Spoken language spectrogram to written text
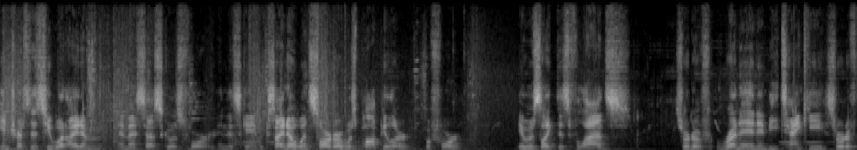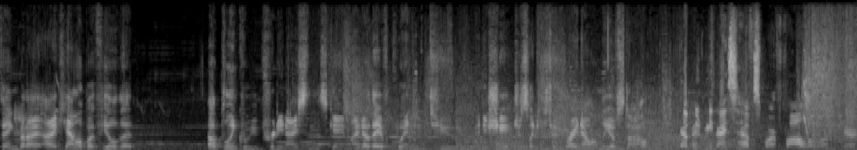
Interested to see what item MSS goes for in this game because I know when Slardar was popular before, it was like this Vlad's sort of run in and be tanky sort of thing. But I, I can't help but feel that uplink would be pretty nice in this game. I know they have Quinn to initiate, just like he's doing right now in Leo style. Yeah, but it'd be nice to have some more follow-up here.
